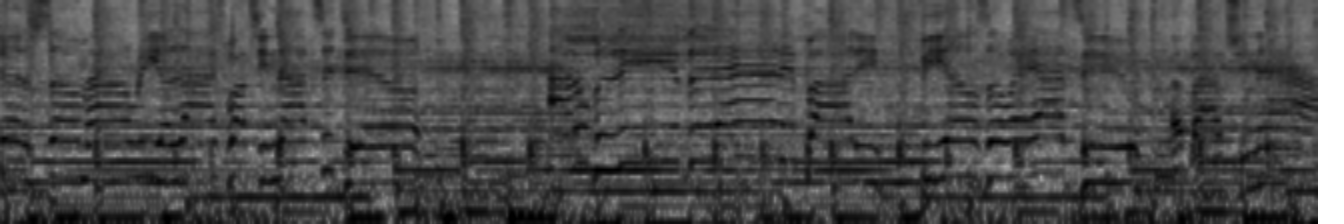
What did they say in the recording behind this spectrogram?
Should have somehow realized what you're not to do. I don't believe that anybody feels the way I do about you now.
